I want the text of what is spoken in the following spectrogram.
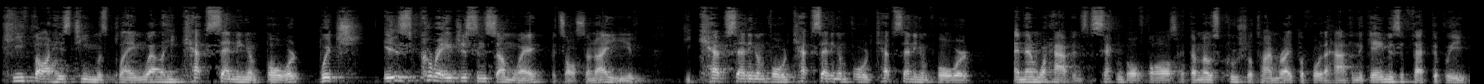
He thought his team was playing well. He kept sending him forward, which is courageous in some way. It's also naive. He kept sending him forward, kept sending him forward, kept sending him forward. And then what happens? The second goal falls at the most crucial time right before the half, and the game is effectively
